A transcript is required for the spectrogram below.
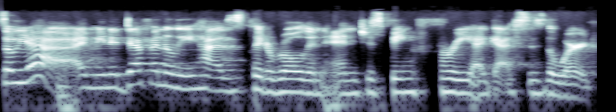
So yeah, I mean, it definitely has played a role in, in just being free, I guess is the word.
